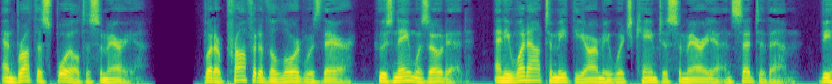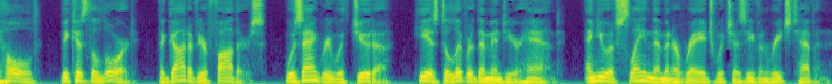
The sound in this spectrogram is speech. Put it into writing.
and brought the spoil to Samaria. But a prophet of the Lord was there, whose name was Oded, and he went out to meet the army which came to Samaria and said to them, Behold, because the Lord, the God of your fathers, was angry with Judah, he has delivered them into your hand, and you have slain them in a rage which has even reached heaven.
